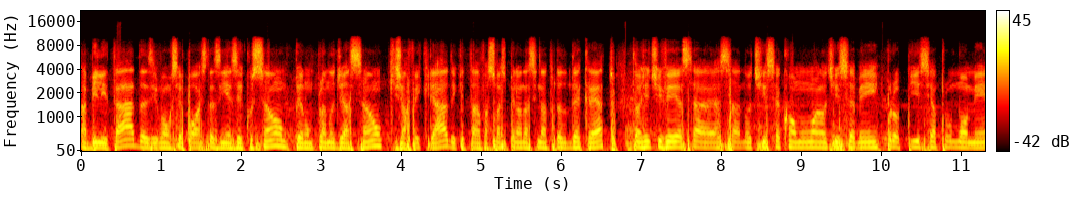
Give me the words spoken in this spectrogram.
habilitadas e vão ser postas em execução por um plano de ação que já foi criado e que estava só esperando a assinatura do decreto. Então a gente vê essa, essa notícia como uma notícia bem propícia para o momento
